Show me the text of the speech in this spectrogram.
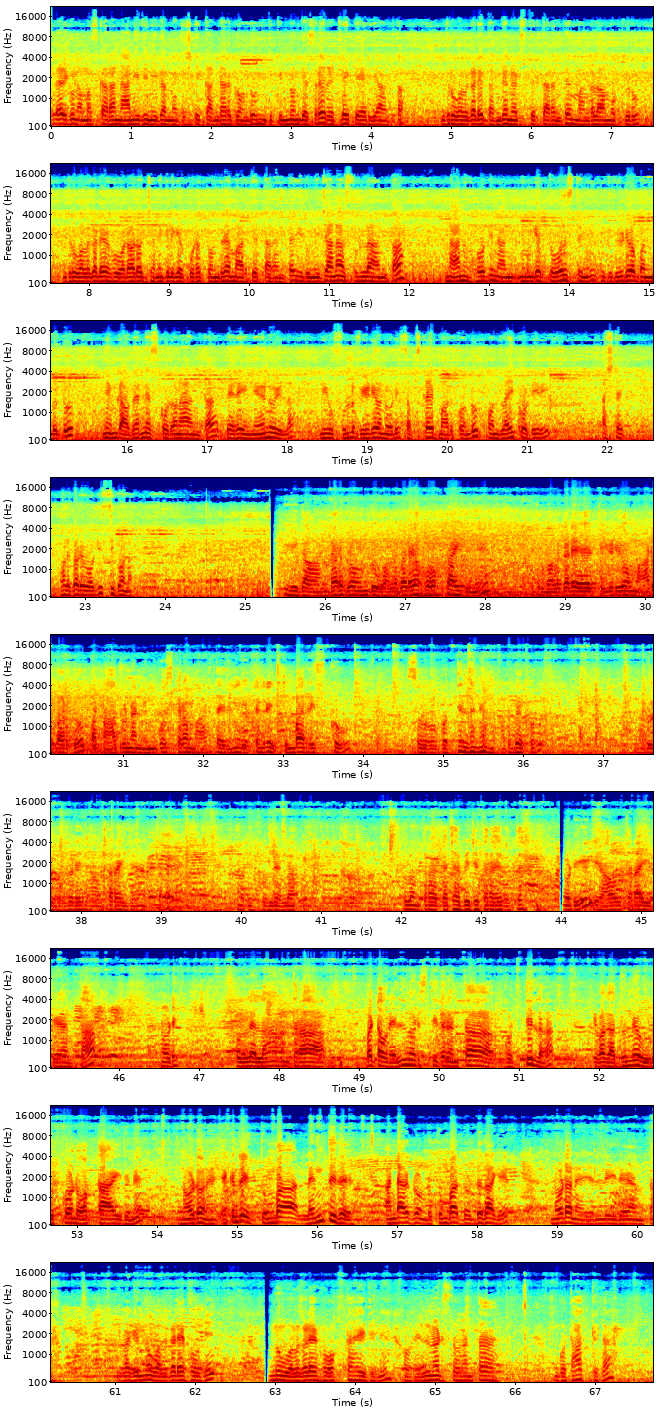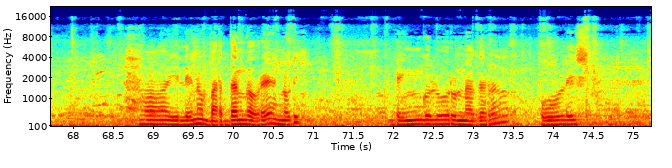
ಎಲ್ಲರಿಗೂ ನಮಸ್ಕಾರ. ನಾನಿದ್ದೀನಿ ಈಗ ಮೆಜೆಸ್ಟಿಕ್ ಅಂಡರ್ ಗ್ರೌಂಡು ಇದಕ್ಕೆ ಇನ್ನೊಂದು ಹೆಸರೇ ರೆಡ್ ಲೈಟ್ ಏರಿಯಾ ಅಂತ. ಇದ್ರ ಒಳಗಡೆ ದಂಧೆ ನಡೆಸ್ತಿರ್ತಾರಂತೆ ಮಂಗಳಾಮುಖಿರು ಇದ್ರ ಒಳಗಡೆ ಓಡಾಡೋ ಜನಗಳಿಗೆ ಕೂಡ ತೊಂದರೆ ಮಾಡ್ತಿರ್ತಾರಂತೆ. ಇದು ನಿಜಾನ ಸುಳ್ಳ ಅಂತ ನಾನು ಹೋಗಿ ನಾನು ನಿಮಗೆ ತೋರಿಸ್ತೀನಿ. ಇದು ವಿಡಿಯೋ ಬಂದ್ಬಿಟ್ಟು ನಿಮ್ಗೆ ಅವೇರ್ನೆಸ್ ಕೊಡೋಣ ಅಂತ. ಬೇರೆ ಇನ್ನೇನೂ ಇಲ್ಲ. ನೀವು ಫುಲ್ ವಿಡಿಯೋ ನೋಡಿ ಸಬ್ಸ್ಕ್ರೈಬ್ ಮಾಡಿಕೊಂಡು, ಒಂದು ಲೈಕ್ ಕೊಡಿರಿ ಅಷ್ಟೇ. ಒಳಗಡೆ ಹೋಗಿ ಸಿಗೋಣ. ಈಗ ಅಂಡರ್ ಗ್ರೌಂಡು ಒಳಗಡೆ ಹೋಗ್ತಾ ಇದ್ದೀನಿ. ಇದ್ರ ಒಳಗಡೆ ವಿಡಿಯೋ ಮಾಡಬಾರ್ದು ಬಟ್ ಆದರೂ ನಾನು ನಿಮಗೋಸ್ಕರ ಮಾಡ್ತಾ ಇದ್ದೀನಿ. ಯಾಕಂದರೆ ಇದು ತುಂಬ ರಿಸ್ಕು ಸೊ ಗೊತ್ತಿಲ್ಲದೇ ಮಾಡಬೇಕು. ನೋಡಿ ಒಳಗಡೆ ಯಾವ ಥರ ಇದೆ ಅಂತ. ನೋಡಿ ಫುಲ್ಲೆಲ್ಲ ಫುಲ್ ಒಂಥರ ಗಜ ಬೀಜಿ ಥರ ಇರುತ್ತೆ. ನೋಡಿ ಯಾವ ಥರ ಇದೆ ಅಂತ. ನೋಡಿ ಫುಲ್ ಎಲ್ಲ ಒಂಥರ ಬಟ್ ಅವ್ರು ಎಲ್ಲಿ ನಡೆಸ್ತಿದ್ದಾರೆ ಅಂತ ಗೊತ್ತಿಲ್ಲ. ಇವಾಗ ಅದನ್ನೇ ಹುಡ್ಕೊಂಡು ಹೋಗ್ತಾ ಇದ್ದೀನಿ. ನೋಡೋಣ. ಯಾಕಂದರೆ ಇದು ತುಂಬ ಲೆಂತ್ ಇದೆ ಅಂಡರ್ ಗ್ರೌಂಡು ತುಂಬ ದೊಡ್ಡದಾಗಿ. ನೋಡೋಣ ಎಲ್ಲಿ ಇದೆ ಅಂತ. ಇವಾಗ ಇನ್ನೂ ಒಳಗಡೆ ಹೋಗಿ, ಇನ್ನೂ ಒಳಗಡೆ ಹೋಗ್ತಾ ಇದ್ದೀನಿ. ಅವ್ರು ಎಲ್ಲಿ ನಡೆಸ್ತವ್ರಂತ ಗೊತ್ತಾಗ್ತಿಲ್ಲ. ಇಲ್ಲೇನೋ ಬರ್ದಂಗೆ ಅವರೇ ನೋಡಿ, ಬೆಂಗಳೂರು ನಗರ, ಪೊಲೀಸ್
